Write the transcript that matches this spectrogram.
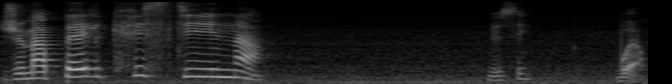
Je m'appelle Christine. You see? Well,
